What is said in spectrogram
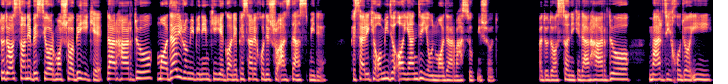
دو داستان بسیار مشابهی که در هر دو مادری رو می‌بینیم که یگانه پسر خودش رو از دست میده. پسری که امید آینده اون مادر محسوب می‌شد. و دو داستانی که در هر دو مردی خدایی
